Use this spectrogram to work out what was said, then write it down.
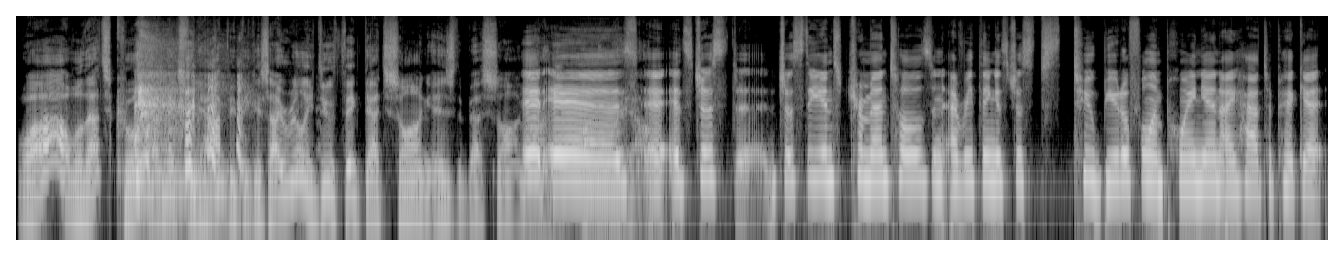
Wow, well that's cool. That makes me happy because I really do think that song is the best song. It on, on is. Album. It's just, uh, just the instrumentals and everything. It's just too beautiful and poignant. I had to pick it.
